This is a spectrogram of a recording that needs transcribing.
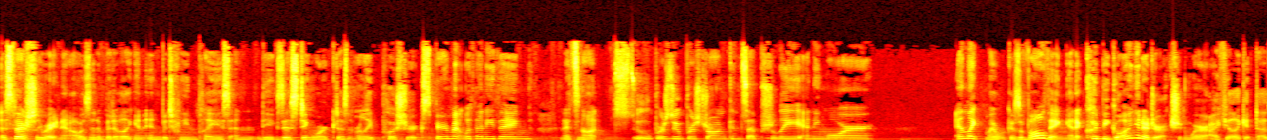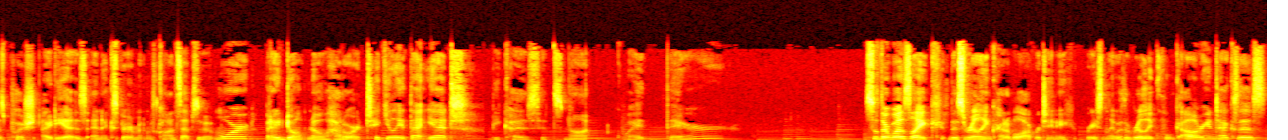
especially right now is in a bit of like an in-between place and the existing work doesn't really push or experiment with anything and it's not super super strong conceptually anymore. And like my work is evolving and it could be going in a direction where i feel like it does push ideas and experiment with concepts a bit more but i don't know how to articulate that yet because it's not quite there. So there was like this really incredible opportunity recently with a really cool gallery in texas.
